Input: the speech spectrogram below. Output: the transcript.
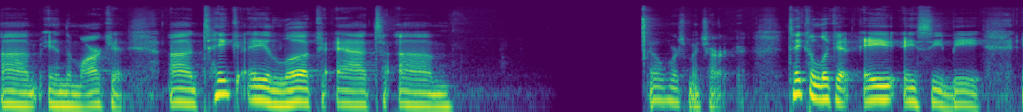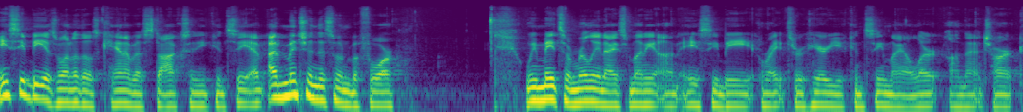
um, in the market. Uh, take a look at. Um, Oh, where's my chart? Take a look at AACB. ACB is one of those cannabis stocks, and you can see I've, I've mentioned this one before. We made some really nice money on ACB right through here. You can see my alert on that chart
